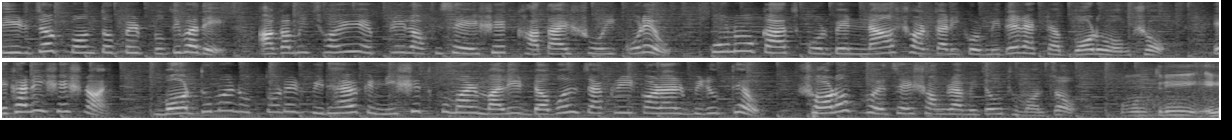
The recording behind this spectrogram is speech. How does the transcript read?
তির্যক মন্তব্যের প্রতিবাদে আগামী ছয়ই এপ্রিল অফিসে এসে খাতায় সই করেও কোনো কাজ করবেন না সরকারি কর্মীদের একটা বড় অংশ। এখানেই শেষ নয়, বর্ধমান উত্তরের বিধায়ক নিশীত কুমার মালির ডবল চাকরি করার বিরুদ্ধেও সরব হয়েছে সংগ্রামী যৌথ মঞ্চ। মুখ্যমন্ত্রী এই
